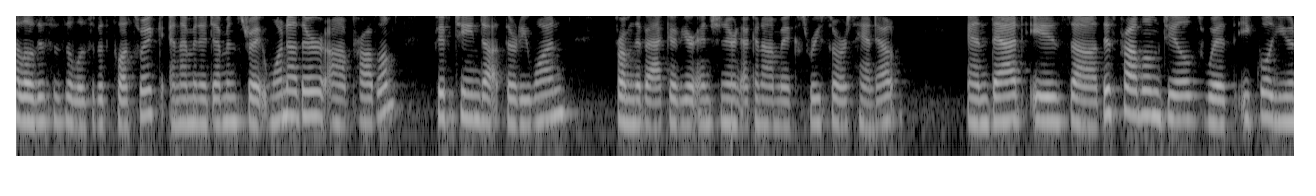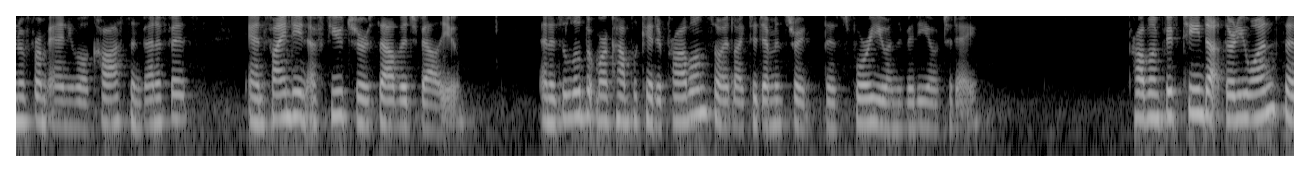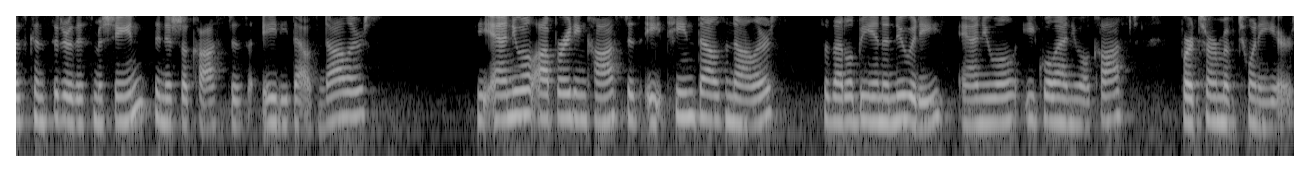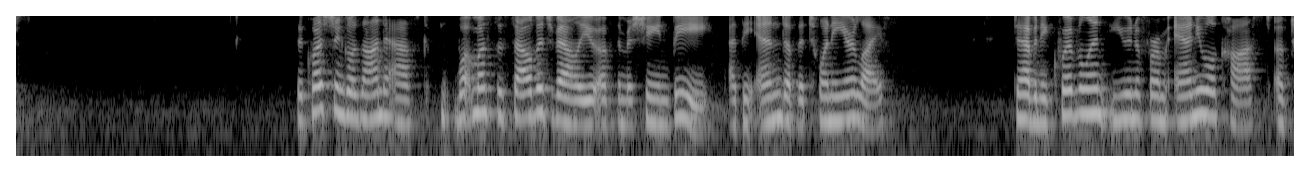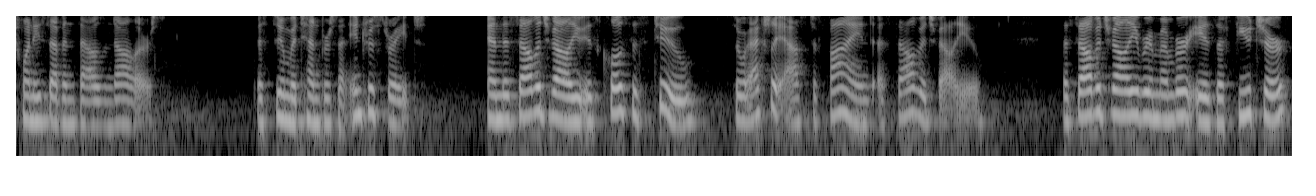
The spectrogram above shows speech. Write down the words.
Hello, this is Elizabeth Pluskwik, and I'm going to demonstrate one other uh, problem, 15.31, from the back of your Engineering Economics resource handout. And that is, uh, this problem deals with equal uniform annual costs and benefits and finding a future salvage value. And it's a little bit more complicated problem, so I'd like to demonstrate this for you in the video today. Problem 15.31 says consider this machine. The initial cost is $80,000. The annual operating cost is $18,000, so that'll be an annuity, annual, equal annual cost, for a term of 20 years. The question goes on to ask, what must the salvage value of the machine be at the end of the 20-year life to have an equivalent uniform annual cost of $27,000? Assume a 10% interest rate, and the salvage value is closest to so we're actually asked to find a salvage value. A salvage value, remember, is a future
